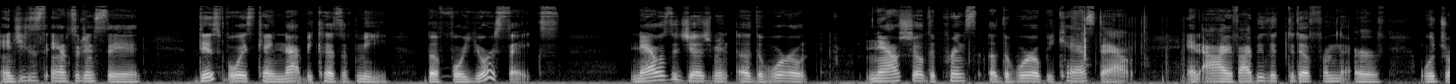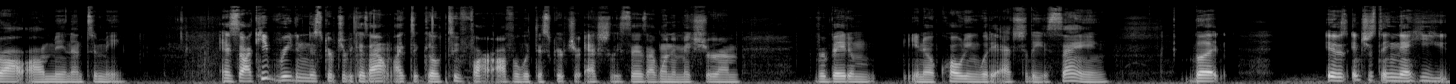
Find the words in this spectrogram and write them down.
And Jesus answered and said, This voice came not because of me, but for your sakes. Now is the judgment of the world. Now shall the prince of the world be cast out. And I, if I be lifted up from the earth, will draw all men unto me. And so I keep reading the scripture because I don't like to go too far off of what the scripture actually says. I want to make sure I'm verbatim, you know, quoting what it actually is saying. But it was interesting that he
